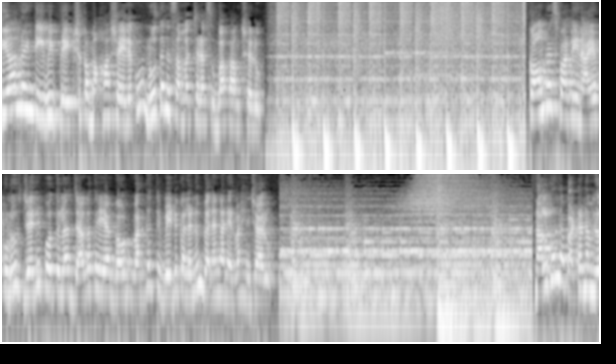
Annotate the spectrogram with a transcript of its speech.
టిఆర్ నైన్ టీవీ ప్రేక్షక మహాశైలకు నూతన సంవత్సర శుభాకాంక్షలు. కాంగ్రెస్ పార్టీ నాయకుడు జర్రిపోతుల జాగతయ్య గౌడ్ వర్ధంతి వేడుకలను ఘనంగా నిర్వహించారు. నల్గొండ పట్టణంలో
